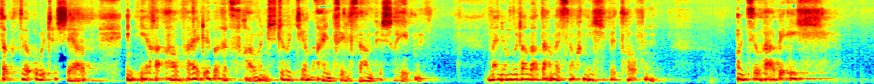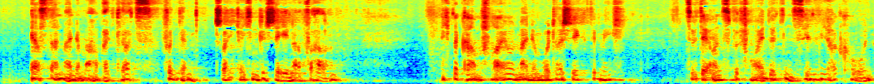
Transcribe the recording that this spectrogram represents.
Dr. Ute Scherb in ihrer Arbeit über das Frauenstudium einfühlsam beschrieben. Meine Mutter war damals noch nicht betroffen. Und so habe ich erst an meinem Arbeitsplatz von dem schrecklichen Geschehen erfahren. Ich bekam frei und meine Mutter schickte mich zu der uns befreundeten Silvia Kohn.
